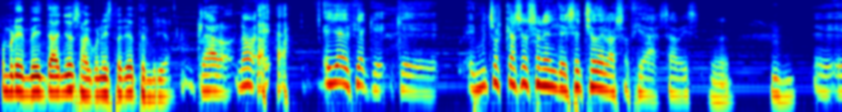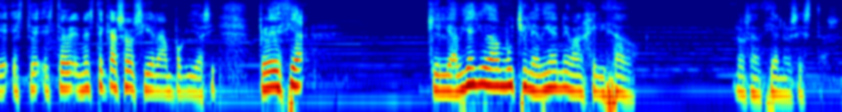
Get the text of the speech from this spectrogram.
Hombre, en 20 años alguna historia tendría. claro, no, eh, ella decía que, que en muchos casos son el desecho de la sociedad, ¿sabes? Ujú. Eh, este, esto, en este caso sí era un poquillo así. Pero decía que le había ayudado mucho y le habían evangelizado los ancianos estos.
